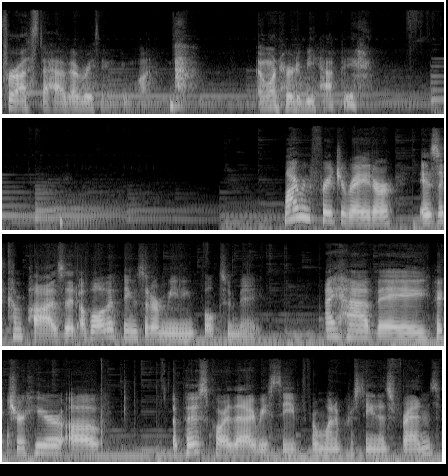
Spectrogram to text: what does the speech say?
for us to have everything we want. I want her to be happy. My refrigerator is a composite of all the things that are meaningful to me. I have a picture here of a postcard that I received from one of Christina's friends,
